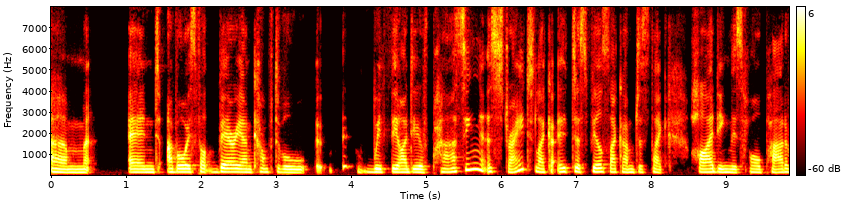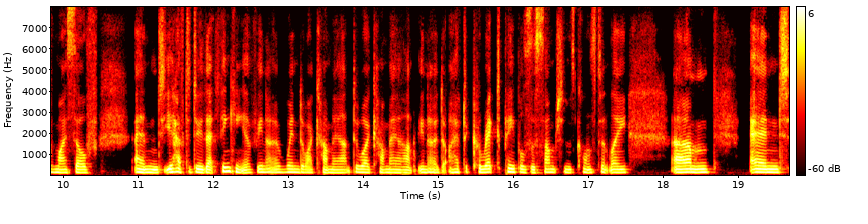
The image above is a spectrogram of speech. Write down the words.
um, and I've always felt very uncomfortable uh, with the idea of passing as straight. Like it just feels like I'm just like hiding this whole part of myself. And you have to do that thinking of, you know, when do I come out? Do I come out? You know, do I have to correct people's assumptions constantly? Um, and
